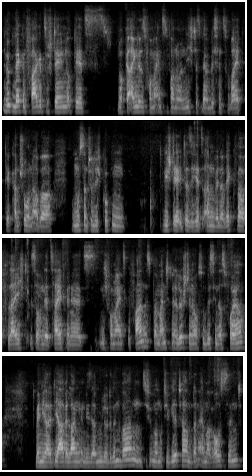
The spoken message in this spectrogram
Hülkenberg in Frage zu stellen, ob der jetzt noch geeignet ist, Formel 1 zu fahren oder nicht, das wäre ein bisschen zu weit. Der kann schon, aber man muss natürlich gucken, wie stellt er sich jetzt an, wenn er weg war. Vielleicht ist auch in der Zeit, wenn er jetzt nicht Formel 1 gefahren ist, bei manchen erlöscht dann auch so ein bisschen das Feuer wenn die halt jahrelang in dieser Mühle drin waren und sich immer motiviert haben und dann einmal raus sind,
